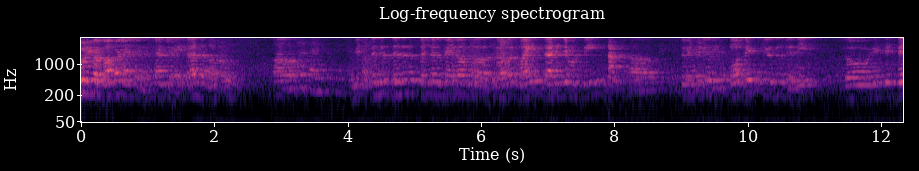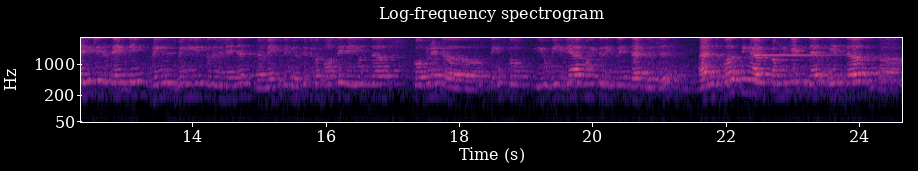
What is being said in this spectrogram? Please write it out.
Dude, you are gone by line second. Stand straight. Stand and outro. Uh, this is this is a special kind of uh, scrubber. My strategy would be uh, to introduce. Mostly it's used in the cities, so it's, it's basically the same thing. Bringing bringing it to the villages, uh, making them use it because mostly they use the coconut uh, thing. So you we, we are going to replace that with this. And the first thing I would communicate to them is the uh,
